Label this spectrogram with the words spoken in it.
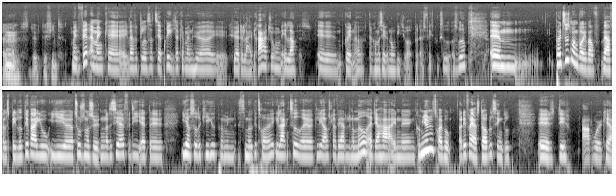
Mm. Øh, så det, det er fint. Men fedt, at man kan i hvert fald glæde sig til april. Der kan man høre, øh, høre det live i radioen, eller øh, gå ind, og der kommer sikkert nogle videoer op på deres Facebook-side osv. Ja. Øhm, på et tidspunkt, hvor I var, i hvert fald spillet, det var jo i øh, 2017, og det siger jeg, fordi at øh, I har jo siddet og kigget på min smukke trøje i lang tid, og jeg kan lige afsløre, for jer, der lytter med, at jeg har en, øh, en community-trøje på, og det er fra jeres dobbeltsingle, øh, det artwork her.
